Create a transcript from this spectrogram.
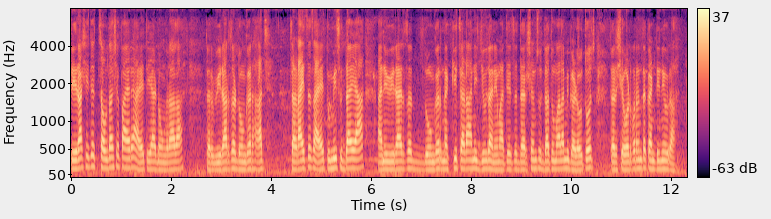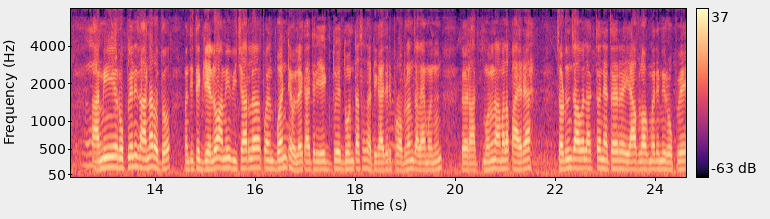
तेराशे ते चौदाशे पायऱ्या आहेत या डोंगराला. तर विरारचा डोंगर हाच चढायचंच आहे. तुम्हीसुद्धा या आणि विरारचं डोंगर नक्की चढा आणि जीवदानी मातेचं दर्शनसुद्धा तुम्हाला मी घडवतोच. तर शेवटपर्यंत कंटिन्यू राहा. आम्ही रोपवेने जाणार होतो. पण तिथे गेलो आम्ही विचारलं पण बंद ठेवलं आहे काहीतरी एक दो दोन तासासाठी काहीतरी प्रॉब्लेम झाला आहे म्हणून. तर आत म्हणून आम्हाला पायऱ्या चढून जावं लागतं नाहीतर या ब्लॉगमध्ये मी रोपवे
